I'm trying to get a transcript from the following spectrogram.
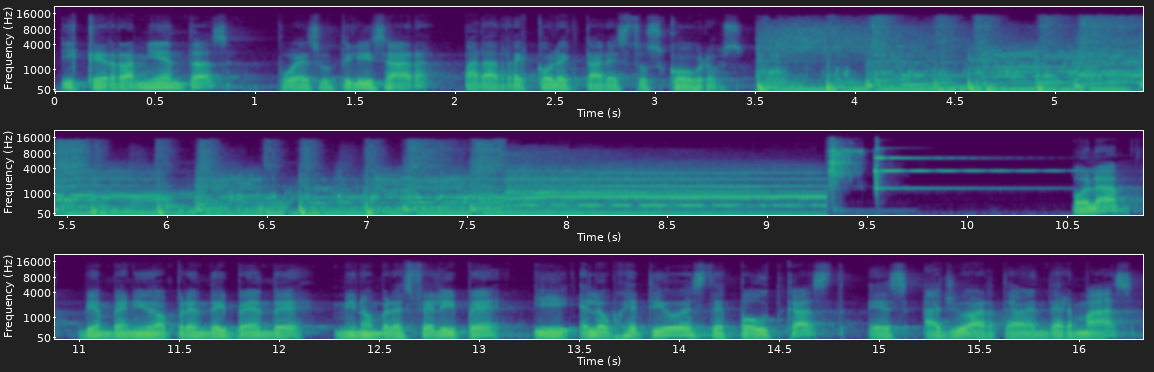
y qué herramientas puedes utilizar para recolectar estos cobros. Hola, bienvenido a Aprende y Vende. Mi nombre es Felipe y el objetivo de este podcast es ayudarte a vender más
